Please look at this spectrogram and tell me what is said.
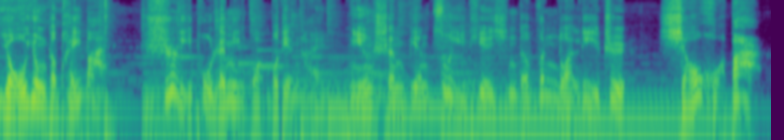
有用的陪伴，十里铺人民广播电台，您身边最贴心的温暖励志小伙伴儿。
